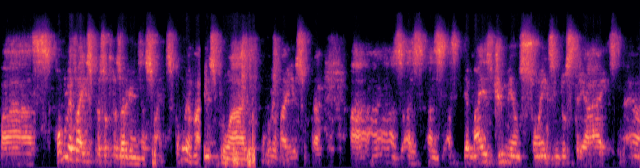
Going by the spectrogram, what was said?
Mas como levar isso para as outras organizações? Como levar isso para o agro? Como levar isso para as, as, as, as, demais dimensões industriais, né?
